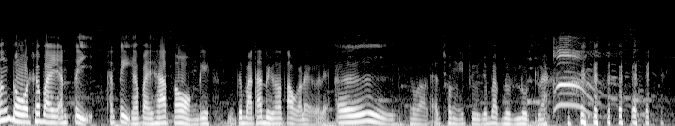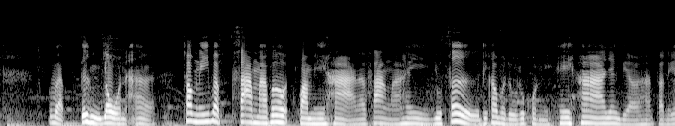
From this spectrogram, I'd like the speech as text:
ต้องโดดเข้าไปอันติ อันติเข้าไปท่าสองดิจะมาท่าหนึ่งท่าสองอะไรก็เลยเออก็บอกแล้วช่วงนี้ฟิวจะแบบหลุดๆแล้วก็แบบกึ่งโยนอะเออช่องนี้แบบสร้างมาเพื่อความเฮฮานะสร้างมาให้ยูเซอร์ที่เข้ามาดูทุกคนนี่เฮฮาอย่างเดียวนะฮะตอนนี้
